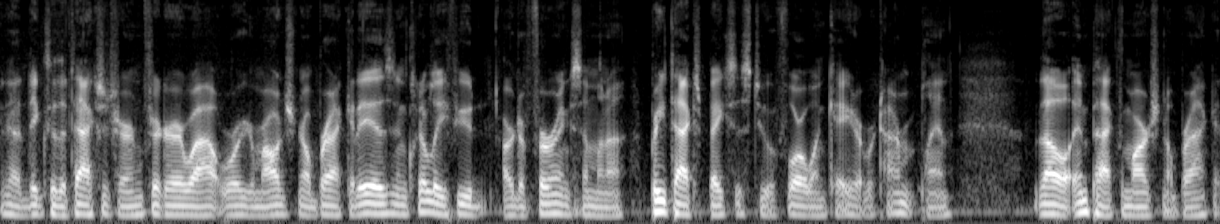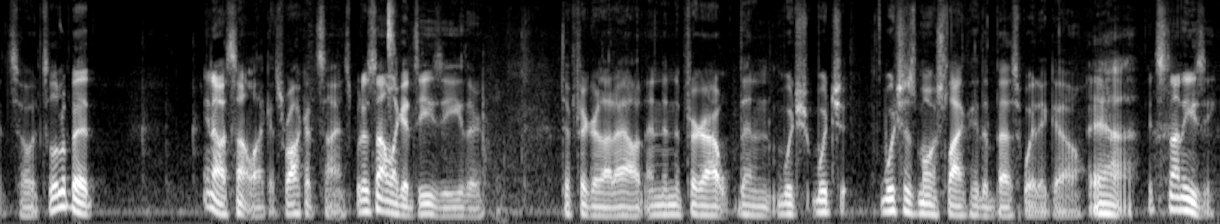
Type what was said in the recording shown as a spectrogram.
you got to dig through the tax return, figure out where your marginal bracket is, and clearly, if you are deferring some on a pre-tax basis to a 401k or retirement plan, that'll impact the marginal bracket. So it's a little bit, you know, it's not like it's rocket science, but it's not like it's easy either to figure that out, and then to figure out then which which which is most likely the best way to go. Yeah. It's not easy.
